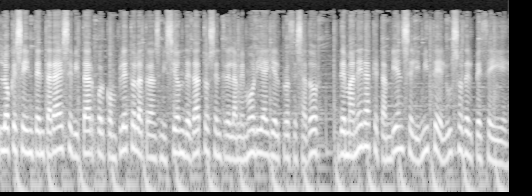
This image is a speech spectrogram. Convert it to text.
Lo que se intentará es evitar por completo la transmisión de datos entre la memoria y el procesador, de manera que también se limite el uso del PCIe.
